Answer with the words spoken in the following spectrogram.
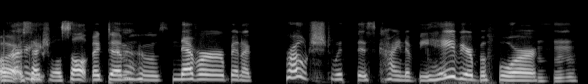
or a sexual assault victim Yeah. who's never been approached with this kind of behavior before Mhm.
